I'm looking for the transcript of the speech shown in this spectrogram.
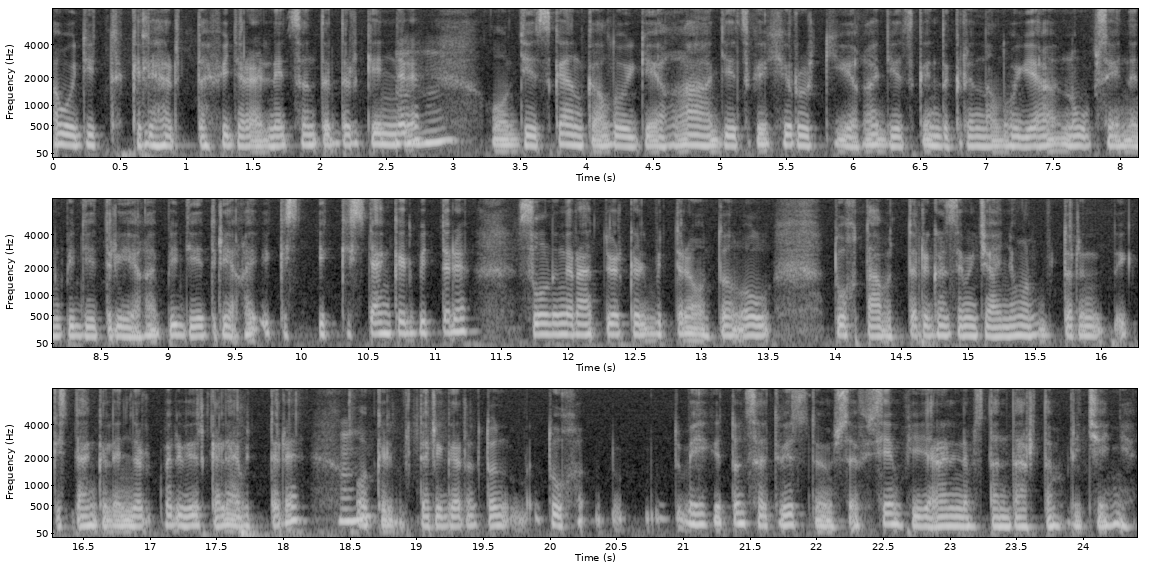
аудит келерта федеральный центрдер кеннере Ол детская онкологияга, детская хирургияга, детская эндокринология, ну упсайнын педиатрияга, педиатрияга иккистен келбиттере, сылдың раттыр келбиттере, онтон ол туқтабыттырыга замечание буттарын иккистен келендер бер келебиттере, ол келбиттеригер онтон тух бейгеттон соответствуем со всем федеральным стандартам лечения.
